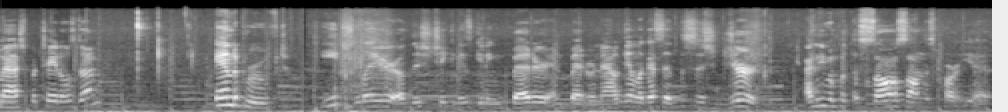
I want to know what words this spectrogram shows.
Mashed potatoes done and approved. Each layer of this chicken is getting better and better. Now again like i said this is jerk. I didn't even put the sauce on this part yet.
